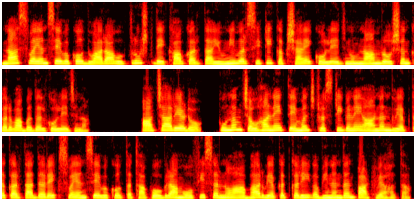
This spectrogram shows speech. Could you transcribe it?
ના સ્વયંસેવકો દ્વારા ઉત્કૃષ્ટ દેખાવ કરતા યુનિવર્સિટી કક્ષાએ કોલેજનું નામ રોશન કરવા બદલ કોલેજના આચાર્ય ડો. પૂનમ ચૌહાણે તેમજ ટ્રસ્ટીગણે આનંદ વ્યક્ત કરતા દરેક સ્વયંસેવકો તથા પ્રોગ્રામ ઓફિસરનો આભાર વ્યક્ત કરી અભિનંદન પાઠવ્યા હતા.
